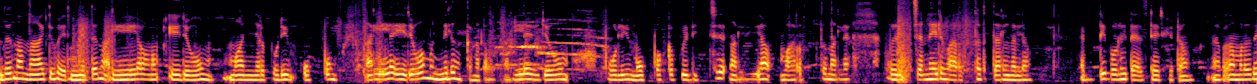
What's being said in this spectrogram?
ഇത് നന്നായിട്ട് വരിഞ്ഞിട്ട് നല്ലോണം എരിവും മഞ്ഞൾപ്പൊടിയും ഉപ്പും നല്ല എരിവ് മുന്നിൽ നിൽക്കണം കേട്ടോ. നല്ല എരിവും പുളിയും ഉപ്പൊക്കെ പിടിച്ച് നല്ല വറുത്ത് നല്ല വെളിച്ചെണ്ണയിൽ വറുത്തെടുത്താലുണ്ടല്ലോ. അടിപൊളി ടേസ്റ്റ് ആയിരിക്കും കേട്ടോ അപ്പോൾ നമ്മളത്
